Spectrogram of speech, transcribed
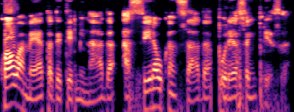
Qual a meta determinada a ser alcançada por essa empresa?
